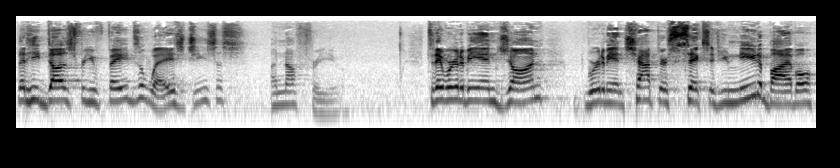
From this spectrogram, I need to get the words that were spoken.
that he does for you fades away, is Jesus enough for you? Today we're going to be in John we're going to be in chapter 6. If you need a Bible,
